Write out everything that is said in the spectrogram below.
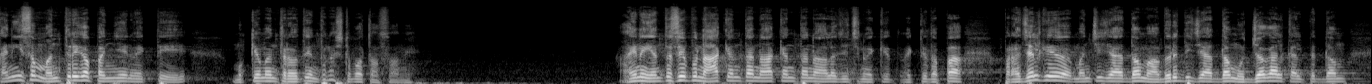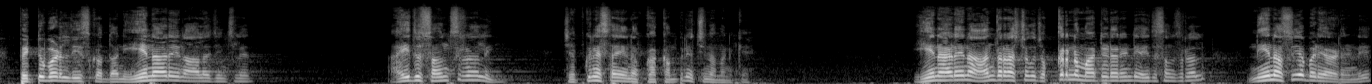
కనీసం మంత్రిగా పనిచేయని వ్యక్తి ముఖ్యమంత్రి అవుతే ఇంత నష్టపోతాం స్వామి. ఆయన ఎంతసేపు నాకెంత నాకెంత అని ఆలోచించిన వ్యక్తి వ్యక్తి తప్ప ప్రజలకి మంచి చేద్దాం అభివృద్ధి చేద్దాం ఉద్యోగాలు కల్పిద్దాం పెట్టుబడులు తీసుకొద్దాం ఏనాడైనా ఆలోచించలేదు. ఐదు సంవత్సరాలు చెప్పుకునే స్థాయి ఆయన ఒక కంపెనీ వచ్చిందా మనకి? ఏనాడైనా ఆంధ్ర రాష్ట్రం గురించి ఒక్కరిన మాట్లాడారండి ఐదు సంవత్సరాలు? నేను అసూయపడేవాడండి.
